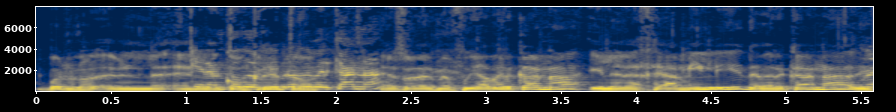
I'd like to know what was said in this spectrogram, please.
Bueno, lo- en, en Que eran todos concreto, libros de Bercana. Eso es, me fui a Bercana y le dejé a Mili de Bercana. Una digo,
